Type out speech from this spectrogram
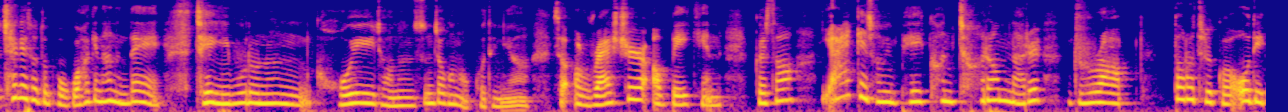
책에서도 보고 하긴 하는데 제 입으로는 거의 저는 쓴 적은 없거든요. 그래서 a rasher of bacon. 그래서 얇게 점인 베이컨처럼 나를 drop 떨어뜨릴 거야. 어디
